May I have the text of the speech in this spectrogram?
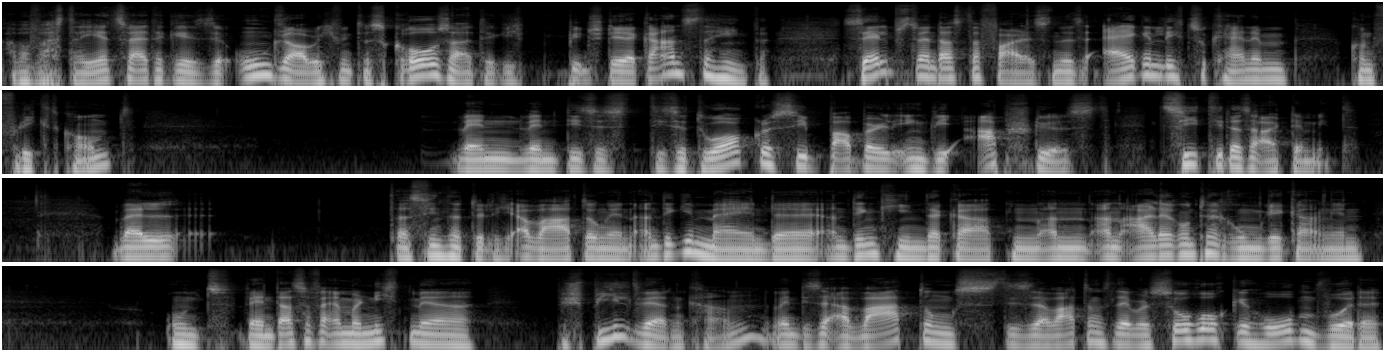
Aber was da jetzt weitergeht, ist ja unglaublich. Ich finde das großartig. Ich bin, stehe ja ganz dahinter. Selbst wenn das der Fall ist und es eigentlich zu keinem Konflikt kommt, wenn, wenn dieses, diese Duocracy-Bubble irgendwie abstürzt, zieht die das Alte mit. Weil da sind natürlich Erwartungen an die Gemeinde, an den Kindergarten, an, an alle rundherum gegangen. Und wenn das auf einmal nicht mehr bespielt werden kann, wenn diese Erwartungs, dieses Erwartungslevel so hoch gehoben wurde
